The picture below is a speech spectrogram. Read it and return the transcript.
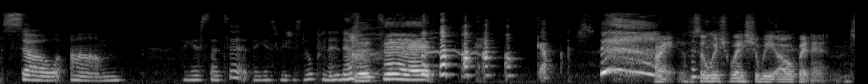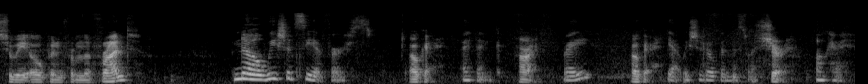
So, um, I guess that's it. I guess we just open it now. That's it. oh, gosh. All right. So which way should we open it? Should we open from the front? No, we should see it first, Okay. I think. All right. Right? Okay. Yeah, we should open this way. Sure. Okay.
